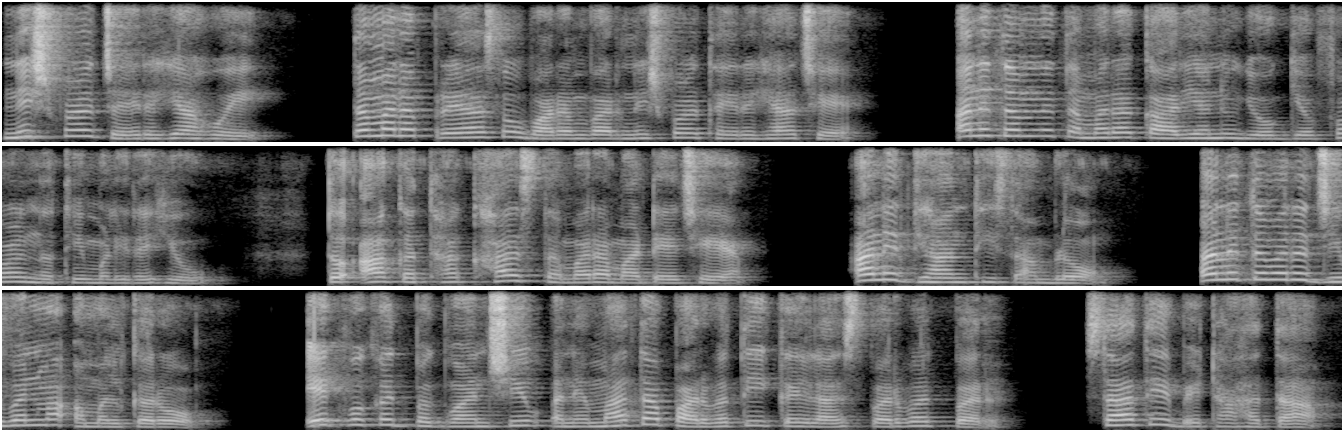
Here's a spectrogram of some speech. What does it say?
નિષ્ફળ જઈ રહ્યા હોય, તમારા પ્રયાસો વારંવાર નિષ્ફળ થઈ રહ્યા છે અને તમને તમારા કાર્યનું યોગ્ય ફળ નથી મળી રહ્યું, તો આ કથા ખાસ તમારા માટે છે. આને ધ્યાનથી સાંભળો. અને તમારા જીવનમાં અમલ કરો. એક વખત ભગવાન શિવ અને માતા પાર્વતી કૈલાસ પર્વત પર સાથે બેઠા હતા.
